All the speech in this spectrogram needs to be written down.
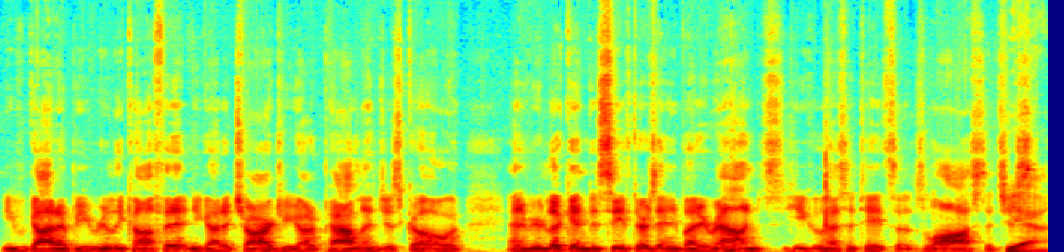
you've got to be really confident and you got to charge you got to paddle and just go and if you're looking to see if there's anybody around he who hesitates is lost it's just Yeah.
